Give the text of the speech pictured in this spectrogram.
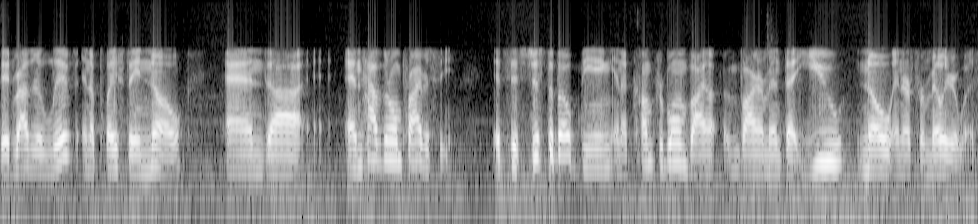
They'd rather live in a place they know and uh, and have their own privacy. It's it's just about being in a comfortable envi- environment that you know and are familiar with.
